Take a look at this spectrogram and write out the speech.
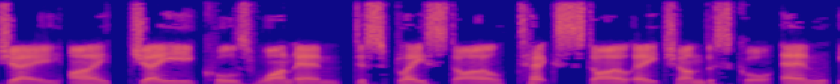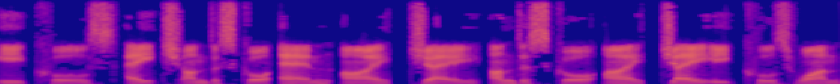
j i j equals 1 n display style text style H underscore n equals H underscore n i j underscore i j equals 1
